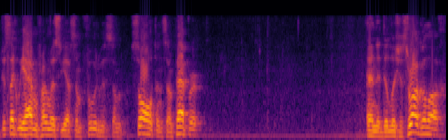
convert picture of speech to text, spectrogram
just like we have in front of us, we have some food with some salt and some pepper, and the delicious ragalach,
